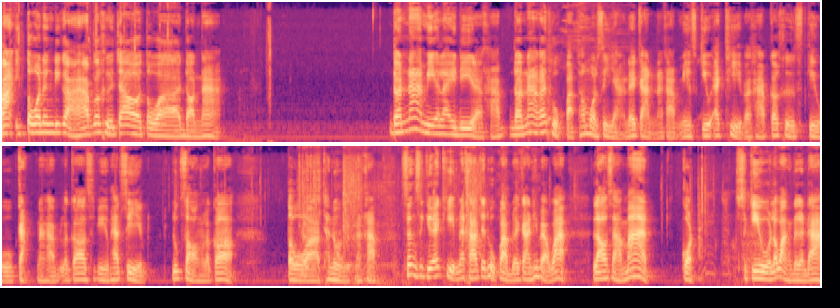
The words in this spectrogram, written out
มาอีกตัวหนึ่งดีกว่าครับ ก็คือเจ้าตัวดอนน่า ดอนน่ามีอะไรดีเหรอครับ ดอนน่าก็ถูกปรับทั้งหมด 4 อย่างด้วยกันนะครับ มีสกิลแอคทีฟนะครับ ก็คือสกิลกัดนะครับ แล้วก็สกิลแพสซีฟลูกซอง แล้วก็ตัวธนูนะครับ ซึ่งสกิลแอคทีฟนะครับ จะถูกปรับโดยการที่แบบว่า เราสามารถกดสกิลระหว่างเดินได้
